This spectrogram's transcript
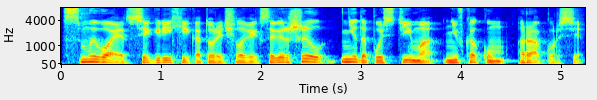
смывает все грехи, которые человек совершил, недопустимо ни в каком ракурсе.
